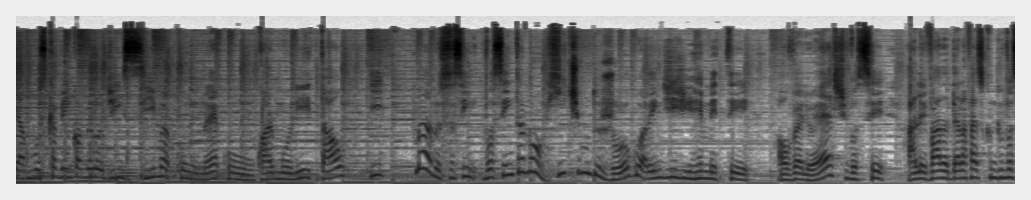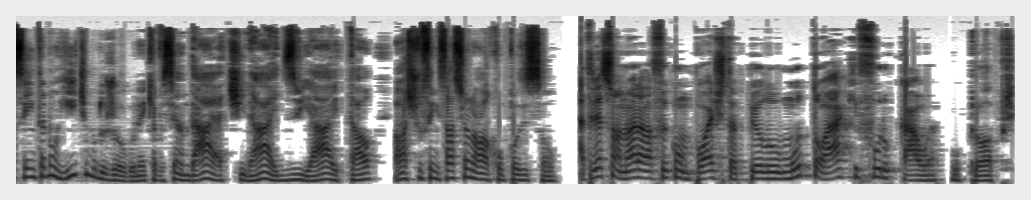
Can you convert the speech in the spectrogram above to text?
E a música vem com a melodia em cima, com, né, com, com a harmonia e tal. E, mano, assim, você entra no ritmo do jogo, além de remeter ao Velho Oeste, você. A levada dela faz com que você entre no ritmo do jogo, né? Que é você andar, atirar e desviar e tal. Eu acho sensacional a composição. A trilha sonora ela foi composta pelo Motoaki Furukawa, O próprio.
